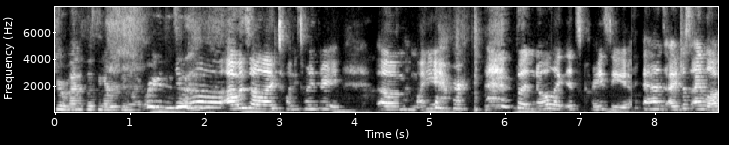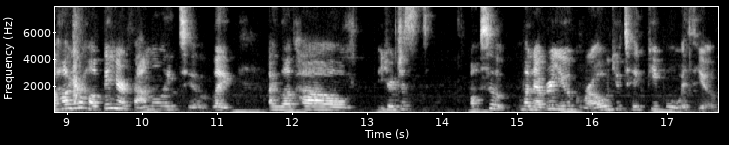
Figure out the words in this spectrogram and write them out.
you're manifesting everything. Like, what are you gonna do? yeah, I was uh, like 2023, um, my year. but no, like it's crazy, and I just I love how you're helping your family too. Like, I love how you're just also whenever you grow, you take people with you.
